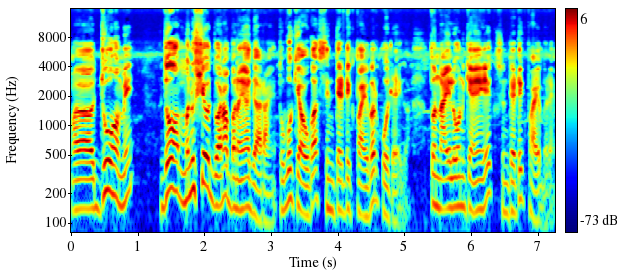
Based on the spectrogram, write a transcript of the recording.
जो हमें, जो मनुष्य द्वारा बनाया जा रहा है तो वो क्या होगा? सिंथेटिक फाइबर हो जाएगा। तो नाइलॉन क्या है? एक सिंथेटिक फाइबर है।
